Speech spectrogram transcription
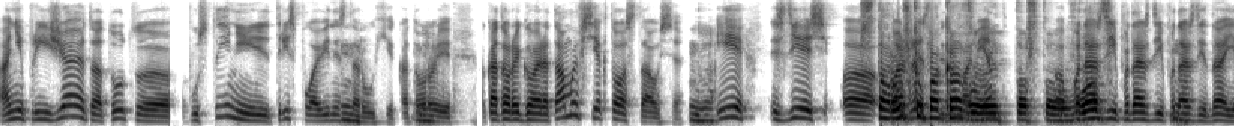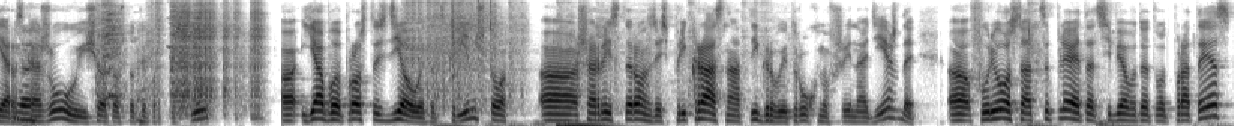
Они приезжают, а тут э, пустыни и три с половиной старухи, которые, которые говорят, а мы все, кто остался. Да. И здесь э, Старушка показывает момент. то, что вот- Подожди, подожди, подожди, да, я расскажу еще то, что ты пропустил. А, Я бы просто сделал этот скрин, что а, Шарлиз Терон здесь прекрасно отыгрывает рухнувшие надежды. А, Фуриоса отцепляет от себя вот этот вот протез,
